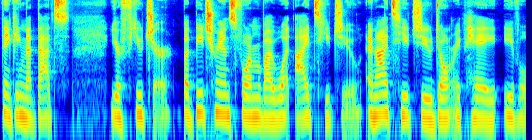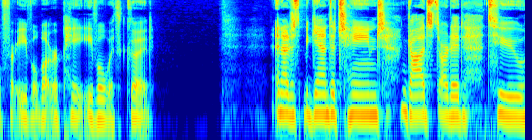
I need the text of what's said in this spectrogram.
thinking that that's your future, but be transformed by what I teach you. And I teach you don't repay evil for evil, but repay evil with good. And I just began to change. God started to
